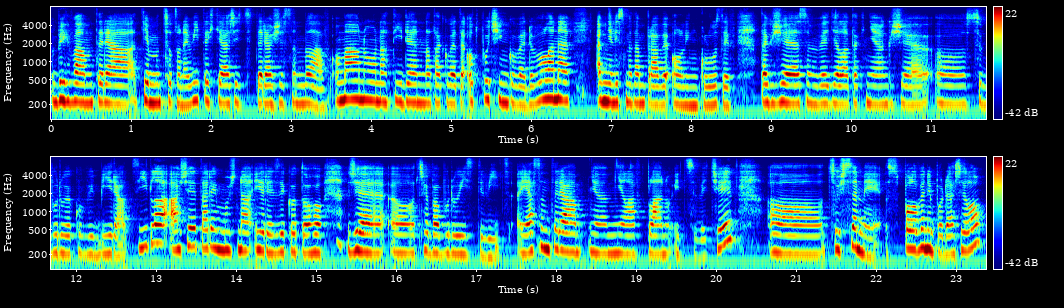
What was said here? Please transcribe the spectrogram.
bych vám teda těm, co to nevíte, chtěla říct teda, že jsem byla v Ománu na týden na takové té odpočinkové dovolené a měli jsme tam právě all inclusive, takže jsem věděla tak nějak, že si budu jako vybírat jídla a že je tady možná i riziko toho, že třeba budu jíst víc já jsem teda eh, měla v plánu i cvičit, eh, což se mi z poloviny podařilo,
